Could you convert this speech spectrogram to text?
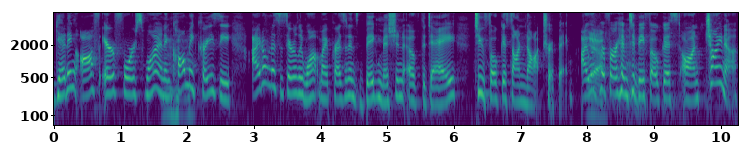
getting off Air Force One. And mm-hmm. call me crazy, I don't necessarily want my president's big mission of the day to focus on not tripping. I yeah. would prefer him to be focused on China,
